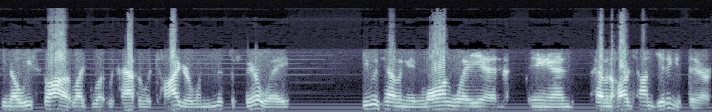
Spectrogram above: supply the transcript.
you know, we saw like what would happen with Tiger when he missed a fairway. He was having a long way in and having a hard time getting it there.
